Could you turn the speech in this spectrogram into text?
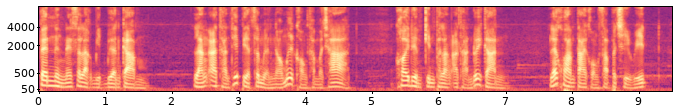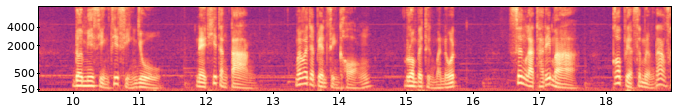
เป็นหนึ่งในสลักบิดเบือนกรรม หลังอาถรรพ์ที่เปรียบเสมือนเงามืดของธรรมชาติ คอยดื่มกินพลังอาถรรพ์ด้วยกัน และความตายของสรรพชีวิต โดยมีสิ่งที่สิงอยู่ ในที่ต่างๆ ไม่ว่าจะเป็นสิ่งของรวมไปถึงมนุษย์ ซึ่งลัทธาริมาก็เปรียบเสมือนร่างส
